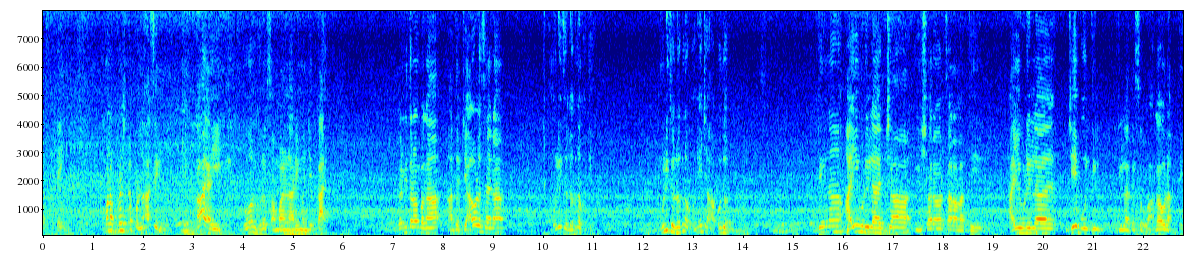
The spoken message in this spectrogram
असते. तुम्हाला प्रश्न पडला असेल की काय आहे दोन घरं सांभाळणारी म्हणजे काय? तर मित्रांनो बघा आता ज्या वेळेस आहे ना मुलीचं लग्न होते. मुलीचं लग्न होण्याच्या अगोदर तिला आई वडिलाच्या इशाऱ्यावर चालावं लागते. आई वडीला जे बोलतील तिला तसं वागावं लागते.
